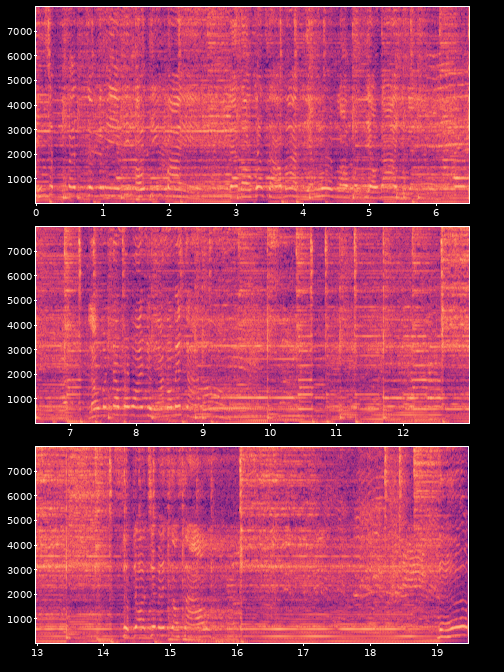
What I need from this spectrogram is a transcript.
ถึงจะเป็นสตรีที่เขาทิ้งไป แต่เราก็สามารถเลี้ยงลูกเราคนเดียวได้อยู่แล้ว เรามันนำมาวานอยู่แล้วเราแม่จ๋าน้องสุดยอดใช่ไหมสาวๆเด้อ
